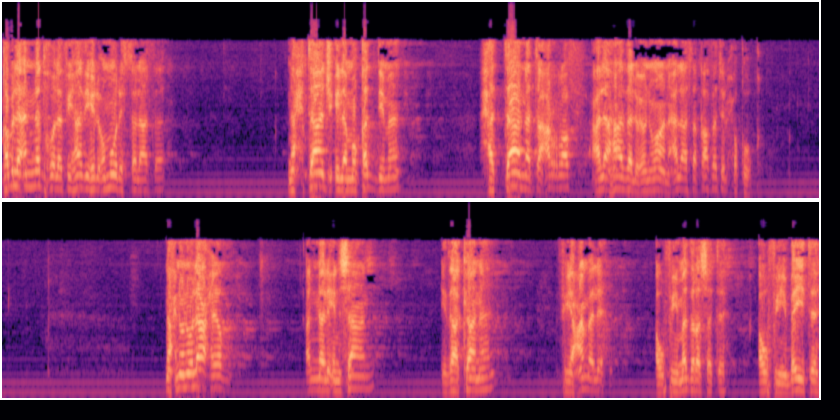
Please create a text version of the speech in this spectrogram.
قبل أن ندخل في هذه الأمور الثلاثة نحتاج إلى مقدمة حتى نتعرف على هذا العنوان على ثقافة الحقوق. نحن نلاحظ أن الإنسان إذا كان في عمله أو في مدرسته أو في بيته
